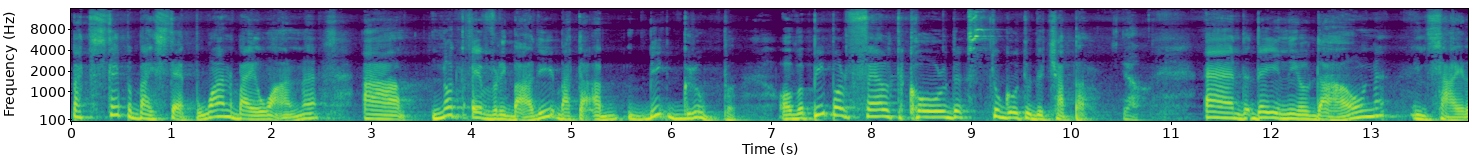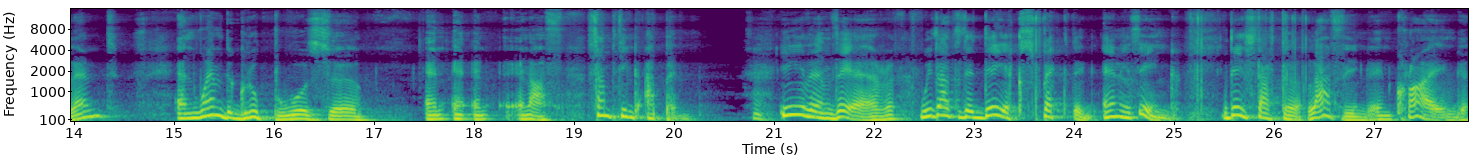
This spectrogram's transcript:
But step by step, one by one, uh, not everybody, but a big group of people felt called to go to the chapel. Yeah. And they kneel down in silence. And when the group was en- en- enough, something happened. Even there, without that they expecting anything, they start uh, laughing and crying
